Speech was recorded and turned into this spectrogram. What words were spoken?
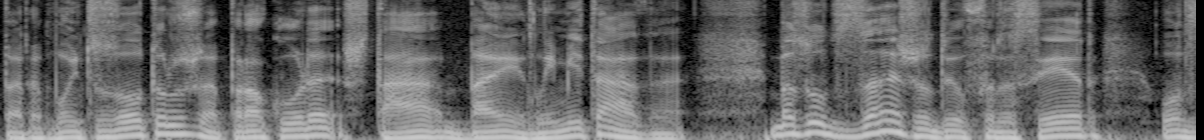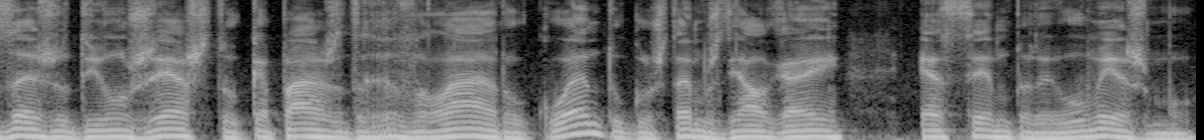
para muitos outros a procura está bem limitada. Mas o desejo de oferecer, o desejo de um gesto capaz de revelar o quanto gostamos de alguém, é sempre o mesmo.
